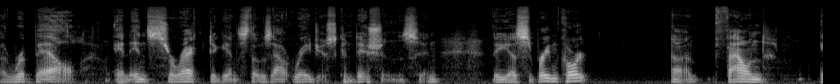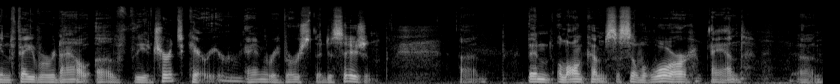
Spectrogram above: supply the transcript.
uh, rebel and insurrect against those outrageous conditions. And the uh, Supreme Court uh, found in favor now of the insurance carrier and reversed the decision. Uh, then along comes the Civil War, and um,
